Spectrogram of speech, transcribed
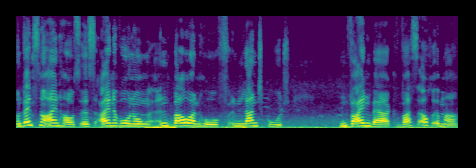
Und wenn es nur ein Haus ist, eine Wohnung, ein Bauernhof, ein Landgut, ein Weinberg, was auch immer.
